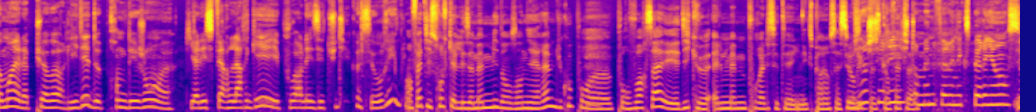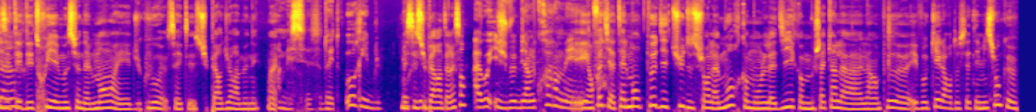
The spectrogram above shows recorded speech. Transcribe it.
comment elle a pu avoir l'idée de prendre des gens euh, qui allaient se faire larguer et pouvoir les étudier. quoi. C'est horrible. En fait, il se trouve qu'elle les a même mis dans un IRM, du coup, pour, euh, pour voir ça, et elle dit qu'elle-même, pour elle, c'était une expérience assez horrible. Viens parce chérie, qu'en fait, je euh, t'emmène faire une expérience. ils étaient détruits émotionnellement, et du coup, ça a été super dur à mener. Ouais. Ah, mais ça doit être horrible. Mais c'est super intéressant. Ah oui, je veux bien le croire, mais... Et en fait, il y a tellement peu d'études sur l'amour, comme on l'a dit, comme chacun l'a un peu euh, évoqué lors de cette émission, que,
